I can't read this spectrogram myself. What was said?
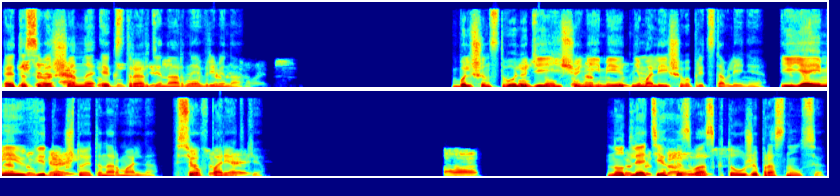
Это совершенно экстраординарные времена. Большинство людей еще не имеют ни малейшего представления. И я имею в виду, что это нормально. Все в порядке. Uh, Но для тех из вас, кто уже проснулся,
